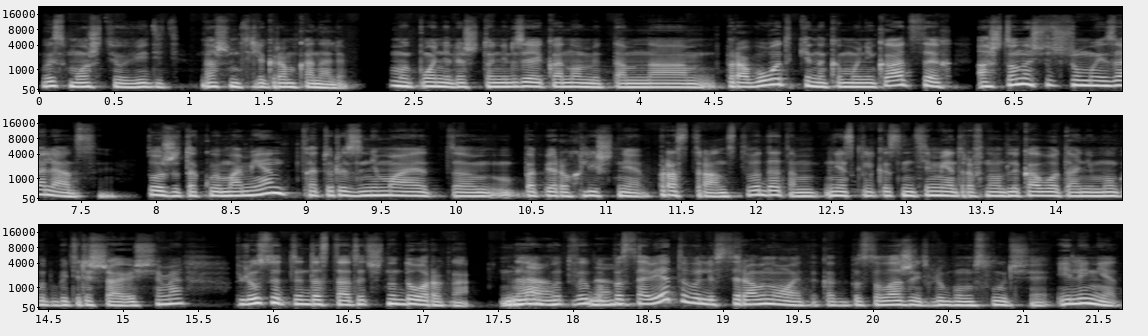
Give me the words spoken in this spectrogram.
вы сможете увидеть в нашем Телеграм-канале. Мы поняли, что нельзя экономить там на проводке, на коммуникациях. А что насчет шумоизоляции? Тоже такой момент, который занимает, э, во-первых, лишнее пространство, да, там несколько сантиметров, но для кого-то они могут быть решающими. Плюс это достаточно дорого. Да? Да, вот вы да. бы посоветовали все равно это как бы заложить в любом случае или нет?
